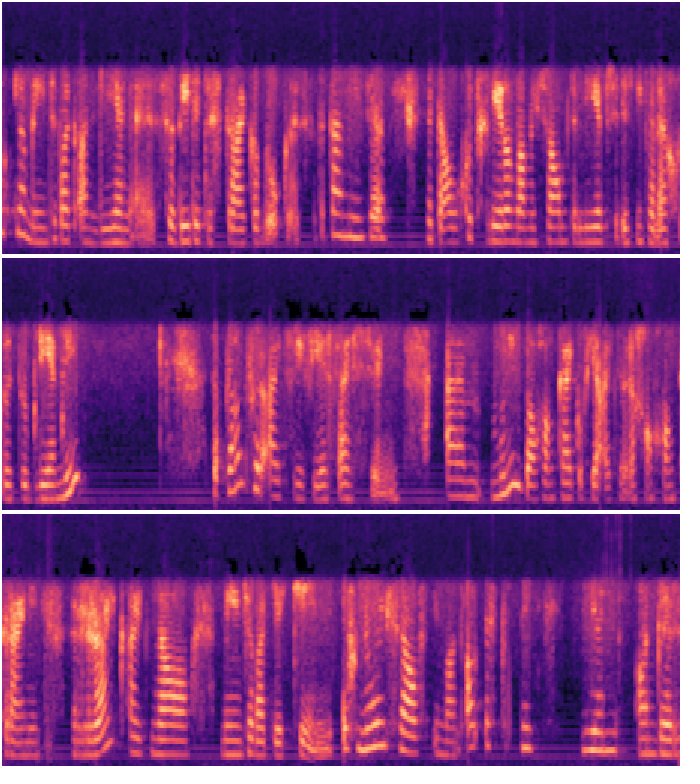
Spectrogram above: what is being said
ook jou mense wat alleen is so weet dit 'n struikelblok is want dit kan mense met al goed geleer om daarmee saam te leef so dis nie vir hulle 'n groot probleem nie beplan vooruit vir die feesseisoen. Ehm um, moenie wag gaan kyk of jy uitnodiging gaan kry nie. Ryk uit na mense wat jy ken of nooi self iemand al is dit net een ander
